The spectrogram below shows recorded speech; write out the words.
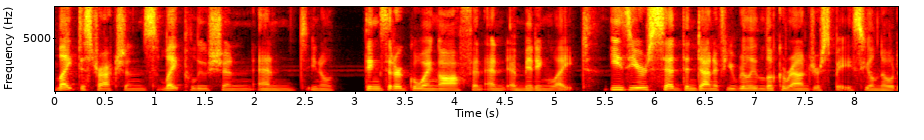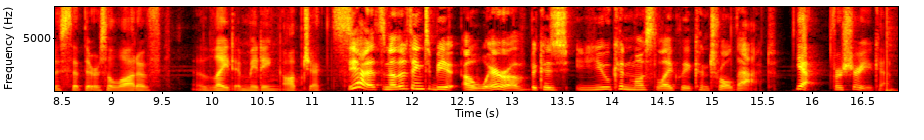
light distractions, light pollution, and, you know, things that are going off and, and emitting light. Easier said than done. If you really look around your space, you'll notice that there's a lot of light emitting objects. Yeah, it's another thing to be aware of because you can most likely control that. Yeah, for sure you can.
